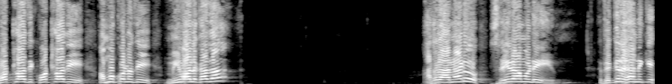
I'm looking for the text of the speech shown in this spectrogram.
కోట్లాది కోట్లాది అమ్ముకున్నది మీ వాళ్ళు కాదా? అసలు ఆనాడు శ్రీరాముడి విగ్రహానికి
